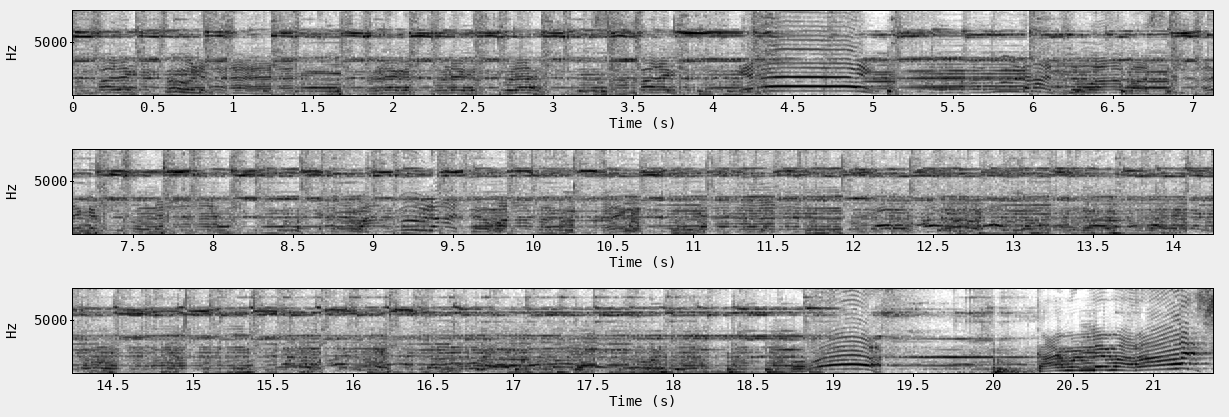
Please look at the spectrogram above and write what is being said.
சம்பாள கட்டுட கட்டுட கட்டுட கட்டுட சம்பாள கட்டுட ஏ சுவா வாசம் கட்டுட काय म्हणले महाराज?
